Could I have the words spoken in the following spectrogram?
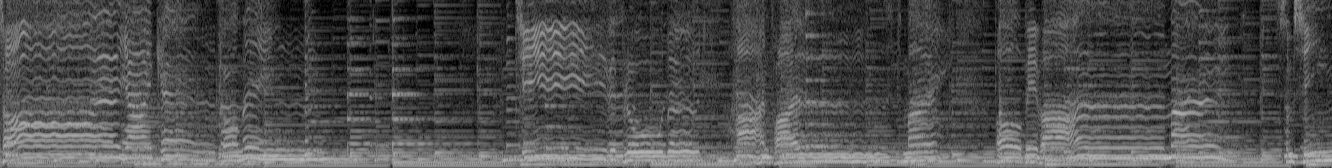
Så jeg kan komme ind Ti ved blodet har han frelst mig Og bevaret mig som sin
